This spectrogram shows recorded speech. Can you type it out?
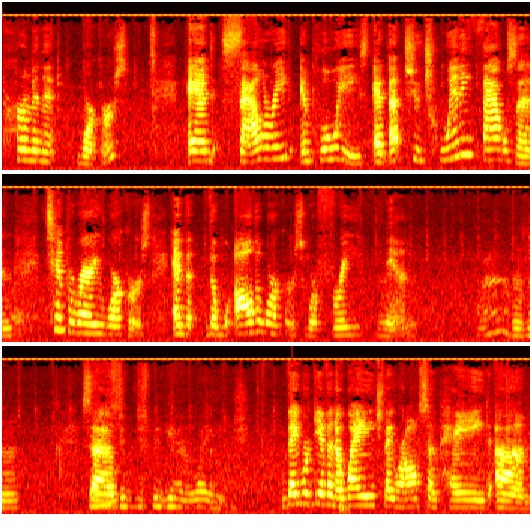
permanent workers and salaried employees and up to 20,000 temporary workers. And the, the, all the workers were free men. Wow. Mm-hmm. So they So must have just been given a wage. They were given a wage. They were also paid um,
